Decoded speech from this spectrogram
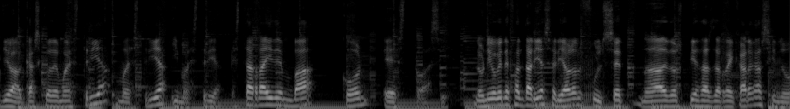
Lleva casco de maestría, maestría y maestría. Esta Raiden va con esto así. Lo único que te faltaría sería ahora el full set. Nada de dos piezas de recarga, sino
